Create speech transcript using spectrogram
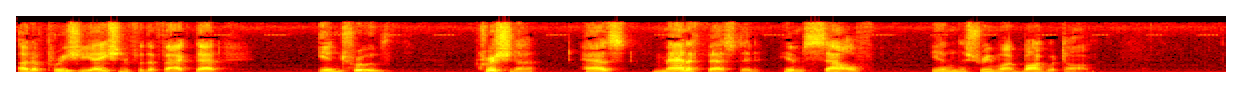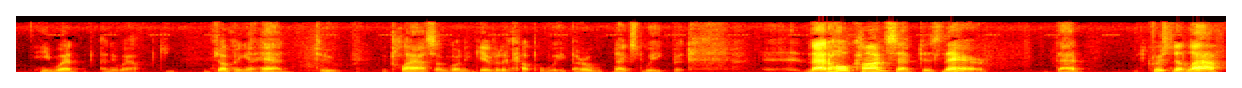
an appreciation for the fact that, in truth, Krishna has manifested himself in the Srimad Bhagavatam. He went, anyway, jumping ahead to the class I'm going to give in a couple weeks or next week, but uh, that whole concept is there. That Krishna left,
